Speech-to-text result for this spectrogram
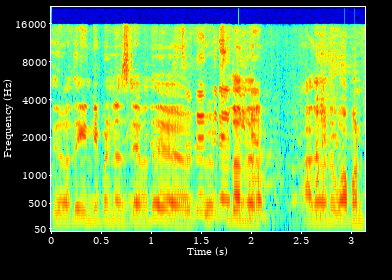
இது வந்து இண்டிபெண்டன்ஸ் டே வந்து சுதந்திர சுதந்திரம். அது வந்து ஓப்பன்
